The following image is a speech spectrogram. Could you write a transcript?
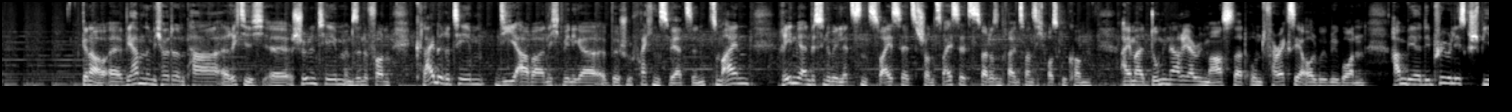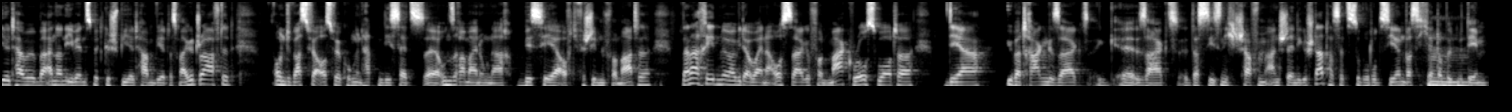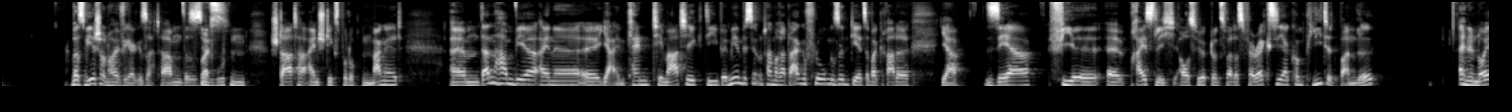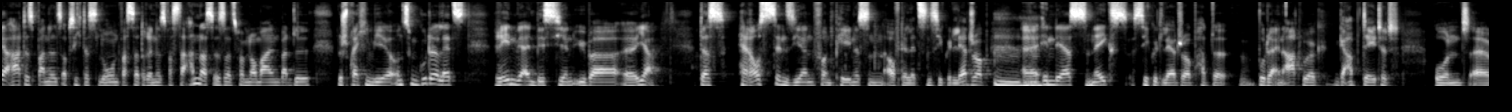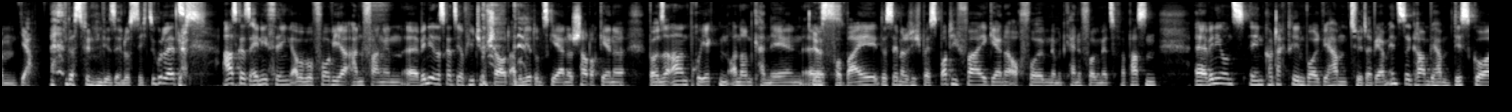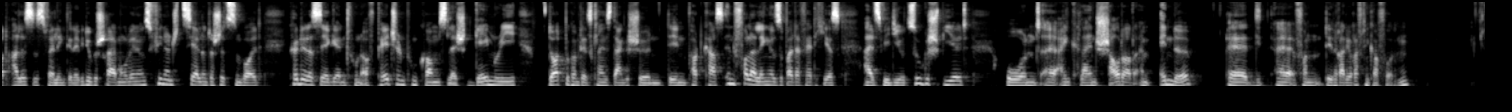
Genau, äh, wir haben nämlich heute ein paar äh, richtig äh, schöne Themen im Sinne von kleinere Themen, die aber nicht weniger besprechenswert sind. Zum einen reden wir ein bisschen über die letzten zwei Sets, schon zwei Sets 2023 rausgekommen. Einmal Dominaria Remastered und Phyrexia All Will Be One. Haben wir den Pre-Release gespielt, haben wir bei anderen Events mitgespielt, haben wir das mal gedraftet. Und was für Auswirkungen hatten die Sets äh, unserer Meinung nach bisher auf die verschiedenen Formate? Danach reden wir mal wieder über eine Aussage von Mark Rosewater, der übertragen gesagt äh, sagt, dass sie es nicht schaffen, anständige Starter-Sets zu produzieren, was sich ja Mhm. doppelt mit dem, was wir schon häufiger gesagt haben, dass es Yes. an guten Starter-Einstiegsprodukten mangelt. Ähm, dann haben wir eine, äh, ja, eine kleine Thematik, die bei mir ein bisschen unterm Radar geflogen sind, die jetzt aber gerade, ja, sehr viel äh, preislich auswirkt, und zwar das Phyrexia Completed Bundle eine neue Art des Bundles, ob sich das lohnt, was da drin ist, was da anders ist als beim normalen Bundle, besprechen wir. Und zum guter Letzt reden wir ein bisschen über, äh, ja, das Herauszensieren von Penissen auf der letzten Secret Lair Drop. Äh, in der Snakes Secret Lair Drop hatte, wurde ein Artwork geupdatet. Und ähm, ja, das finden wir sehr lustig. Zu guter Letzt, Yes. Ask Us Anything. Aber bevor wir anfangen, äh, wenn ihr das Ganze auf YouTube schaut, abonniert uns gerne. Schaut auch gerne bei unseren anderen Projekten, anderen Kanälen äh, Yes. vorbei. Dasselbe natürlich bei Spotify. Gerne auch folgen, damit keine Folge mehr zu verpassen. Äh, wenn ihr uns in Kontakt treten wollt, wir haben Twitter, wir haben Instagram, wir haben Discord. Alles ist verlinkt in der Videobeschreibung. Und wenn ihr uns finanziell unterstützen wollt, könnt ihr das sehr gerne tun auf patreon.com slash gamery. Dort bekommt ihr als kleines Dankeschön den Podcast in voller Länge, sobald er fertig ist, als Video zugespielt und äh, einen kleinen Shoutout am Ende äh, die, äh, von den Radio Ravnica-Folgen.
